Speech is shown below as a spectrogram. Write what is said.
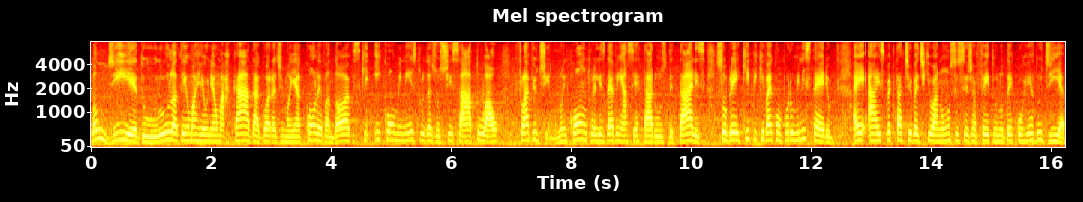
Bom dia, Edu. Lula tem uma reunião marcada agora de manhã com Lewandowski e com o ministro da Justiça atual, Flávio Dino. No encontro, eles devem acertar os detalhes sobre a equipe que vai compor o ministério. A expectativa é de que o anúncio seja feito no decorrer do dia.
